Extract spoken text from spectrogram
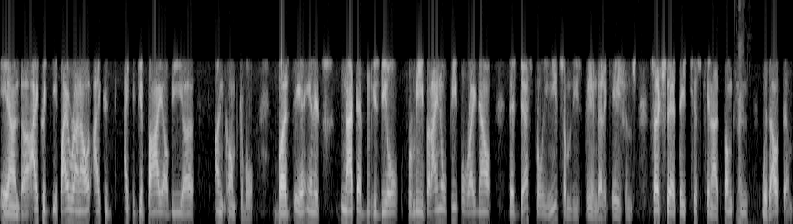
and uh, I could, if I run out, I could I could get by. I'll be uh, uncomfortable, but and it's not that big a deal for me. But I know people right now that desperately need some of these pain medications, such that they just cannot function Right. without them.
